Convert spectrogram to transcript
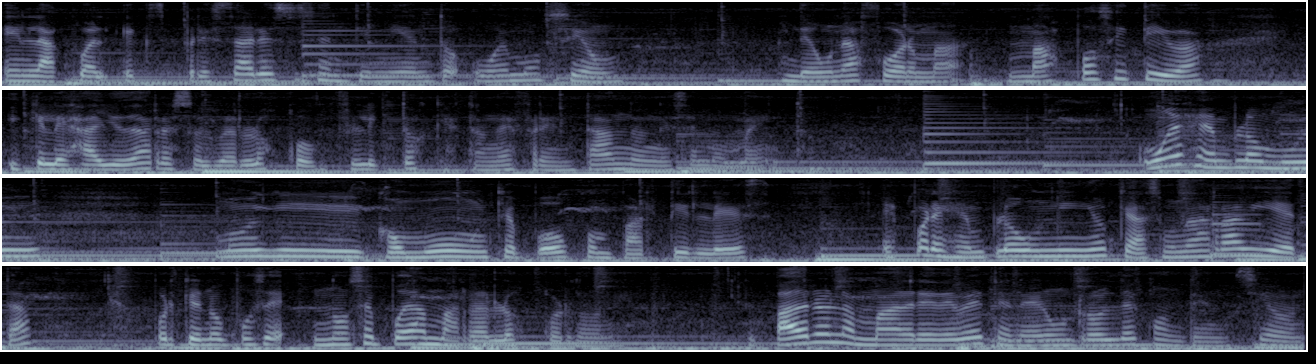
en la cual expresar ese sentimiento o emoción de una forma más positiva y que les ayude a resolver los conflictos que están enfrentando en ese momento. Un ejemplo muy, muy común que puedo compartirles es, por ejemplo, un niño que hace una rabieta porque no, no se puede amarrar los cordones. El padre o la madre debe tener un rol de contención,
